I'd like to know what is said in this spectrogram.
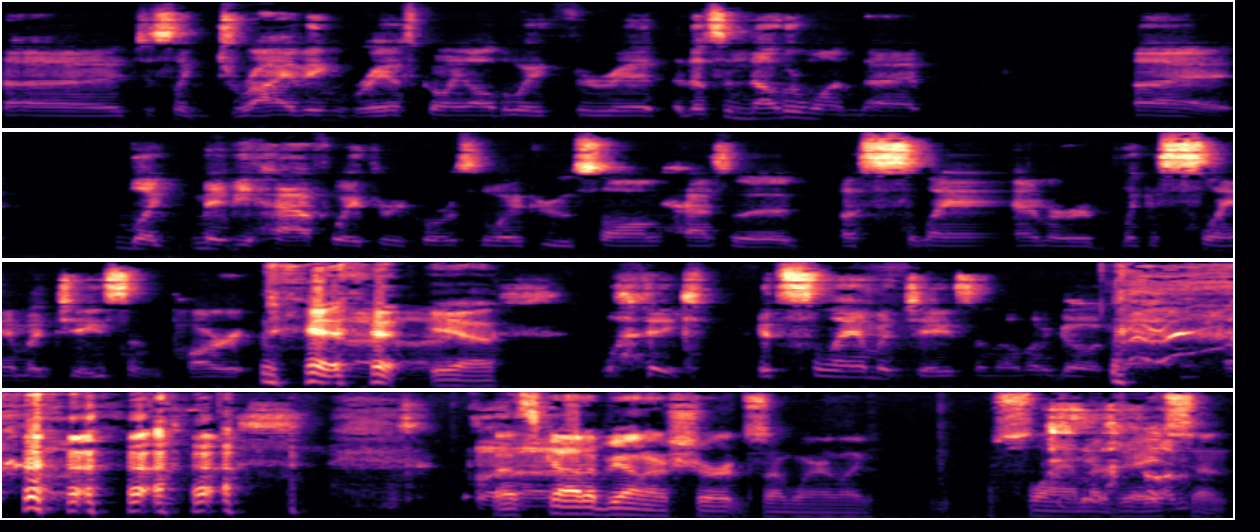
uh, just like driving riff going all the way through it. That's another one that, uh, like maybe halfway, three quarters of the way through the song, has a, a slam or like a slam adjacent part. that, uh, yeah. Like it's slam adjacent. I'm gonna go with that. But, That's uh, got to be on a shirt somewhere, like slam adjacent.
